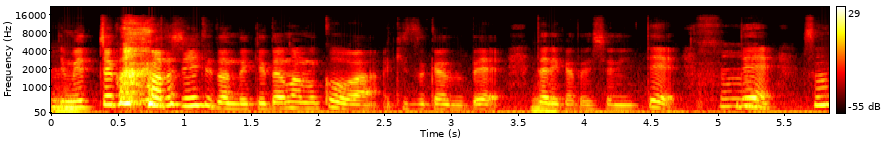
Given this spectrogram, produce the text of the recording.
でうん。めっちゃこう私見てたんだけど、まあ、向こうは気づかずでうん。誰かと一緒にいて、でその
